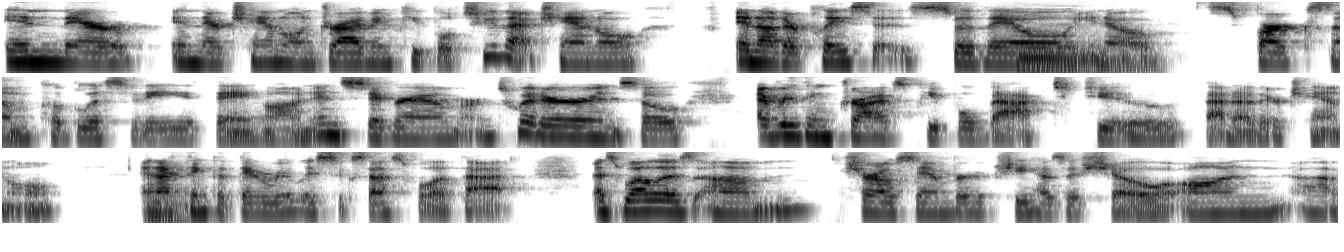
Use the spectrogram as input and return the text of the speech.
in their in their channel and driving people to that channel in other places. So they'll, you Mm. know, spark some publicity thing on Instagram or on Twitter. And so everything drives people back to that other channel. And I think that they're really successful at that. As well as um, Sheryl Sandberg, she has a show on uh,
